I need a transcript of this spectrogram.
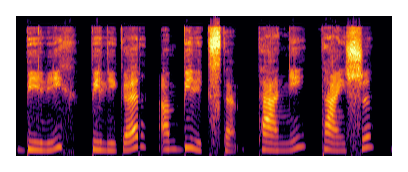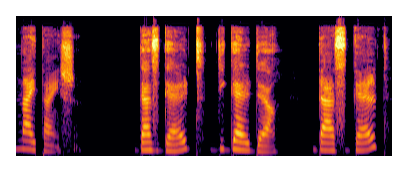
Billig, billiger, am billigsten. Tani, tańszy, najtańszy. Das Geld, die Gelder. Das Geld,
